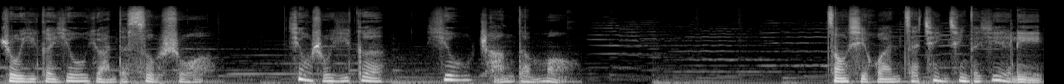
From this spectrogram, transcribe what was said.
如一个悠远的诉说，又如一个悠长的梦。总喜欢在静静的夜里，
